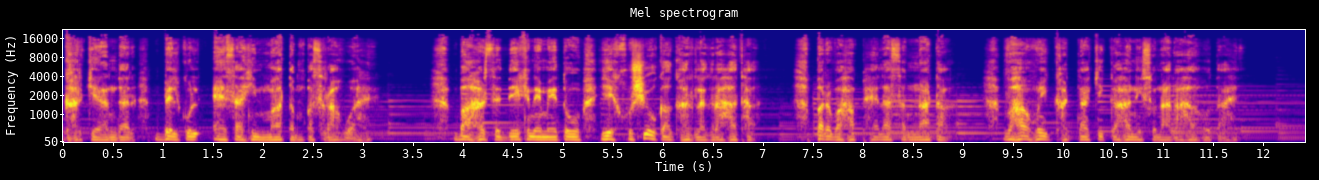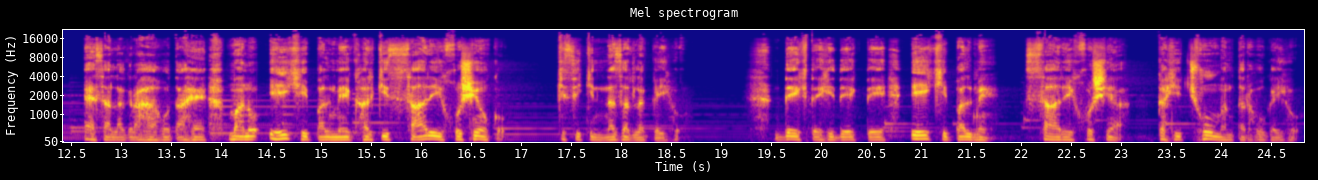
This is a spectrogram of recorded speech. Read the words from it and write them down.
घर के अंदर बिल्कुल ऐसा ही मातम पसरा हुआ है। बाहर से देखने में तो यह खुशियों का घर लग रहा था, पर वहाँ फैला सन्नाटा, वहाँ हुई घटना की कहानी सुना रहा होता है। ऐसा लग रहा होता है, मानो एक ही पल में घर की सारी खुशियों को किसी की नज़र लग गई हो। देखते ही देखते एक ही पल में सारी खुशियाँ कहीं छू मंतर हो गई हो।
